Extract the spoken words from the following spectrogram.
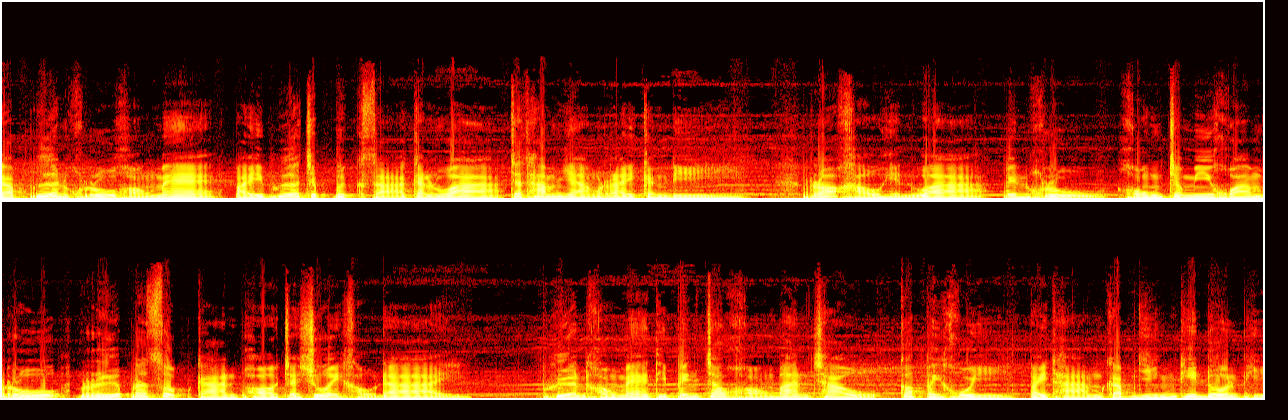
กับเพื่อนครูของแม่ไปเพื่อจะปรึกษากันว่าจะทำอย่างไรกันดี เพราะเขาเห็นว่าเป็นครูคงจะมีความรู้หรือประสบการณ์พอจะช่วยเขาได้ เพื่อนของแม่ที่เป็นเจ้าของบ้านเช่า ก็ไปคุย ไปถามกับหญิงที่โดนผี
